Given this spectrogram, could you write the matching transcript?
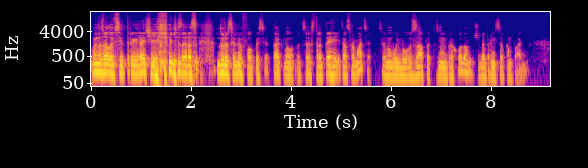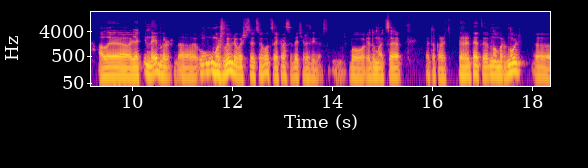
Ви назвали всі три речі, які мені зараз дуже сильно в фокусі. Так, ну це стратегія і трансформація. Це, мабуть, був запит з моїм приходом, щоб я приніс це в компанію. Але як інейблер, уможливлювач цього- це якраз іде через лідерство. Бо я думаю, це, як то кажуть, пріоритети номер нуль. Е,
